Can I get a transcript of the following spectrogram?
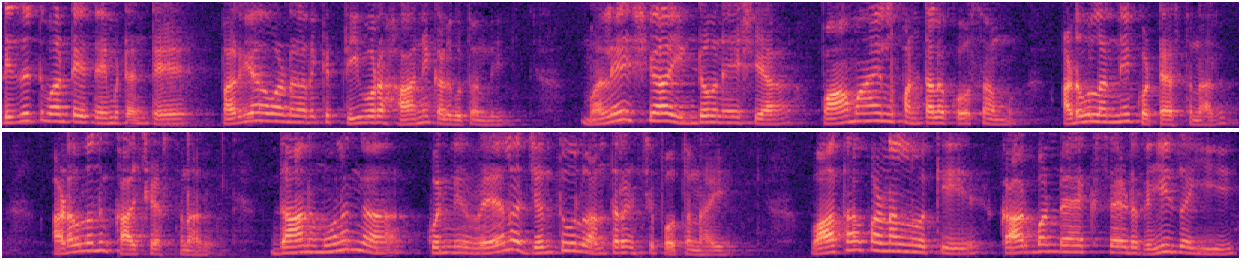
డిసడ్వాంటేజ్ ఏమిటంటే పర్యావరణానికి తీవ్ర హాని కలుగుతుంది. మలేషియా ఇండోనేషియా పామాయిల్ పంటల కోసం అడవులన్నీ కొట్టేస్తున్నారు. అడవులను కాల్చేస్తున్నారు. దాని మూలంగా కొన్ని వేల జంతువులు అంతరించిపోతున్నాయి. వాతావరణంలోకి కార్బన్ డైఆక్సైడ్ రిలీజ్ అయ్యి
